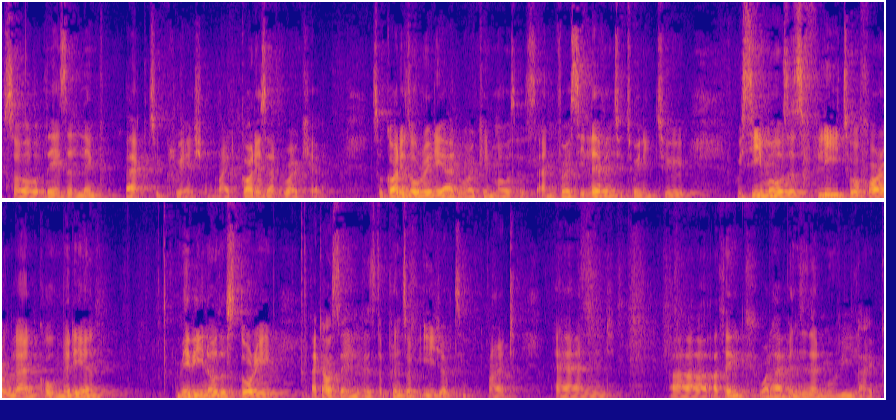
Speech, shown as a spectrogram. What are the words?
So there's a link back to creation, right? God is at work here. So God is already at work in Moses. And verse 11 to 22, we see Moses flee to a foreign land called Midian. Maybe you know the story. Like I was saying, there's the Prince of Egypt, right? And uh, I think what happens in that movie, like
